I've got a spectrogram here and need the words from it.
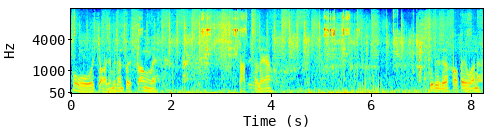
โอ้โหจอดยังไม่ทันเปิดกล้องเลย ตัดซะแล้ว เดี๋ยวเดี๋ยวเดี๋ยวขอไปหัวหน่อย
